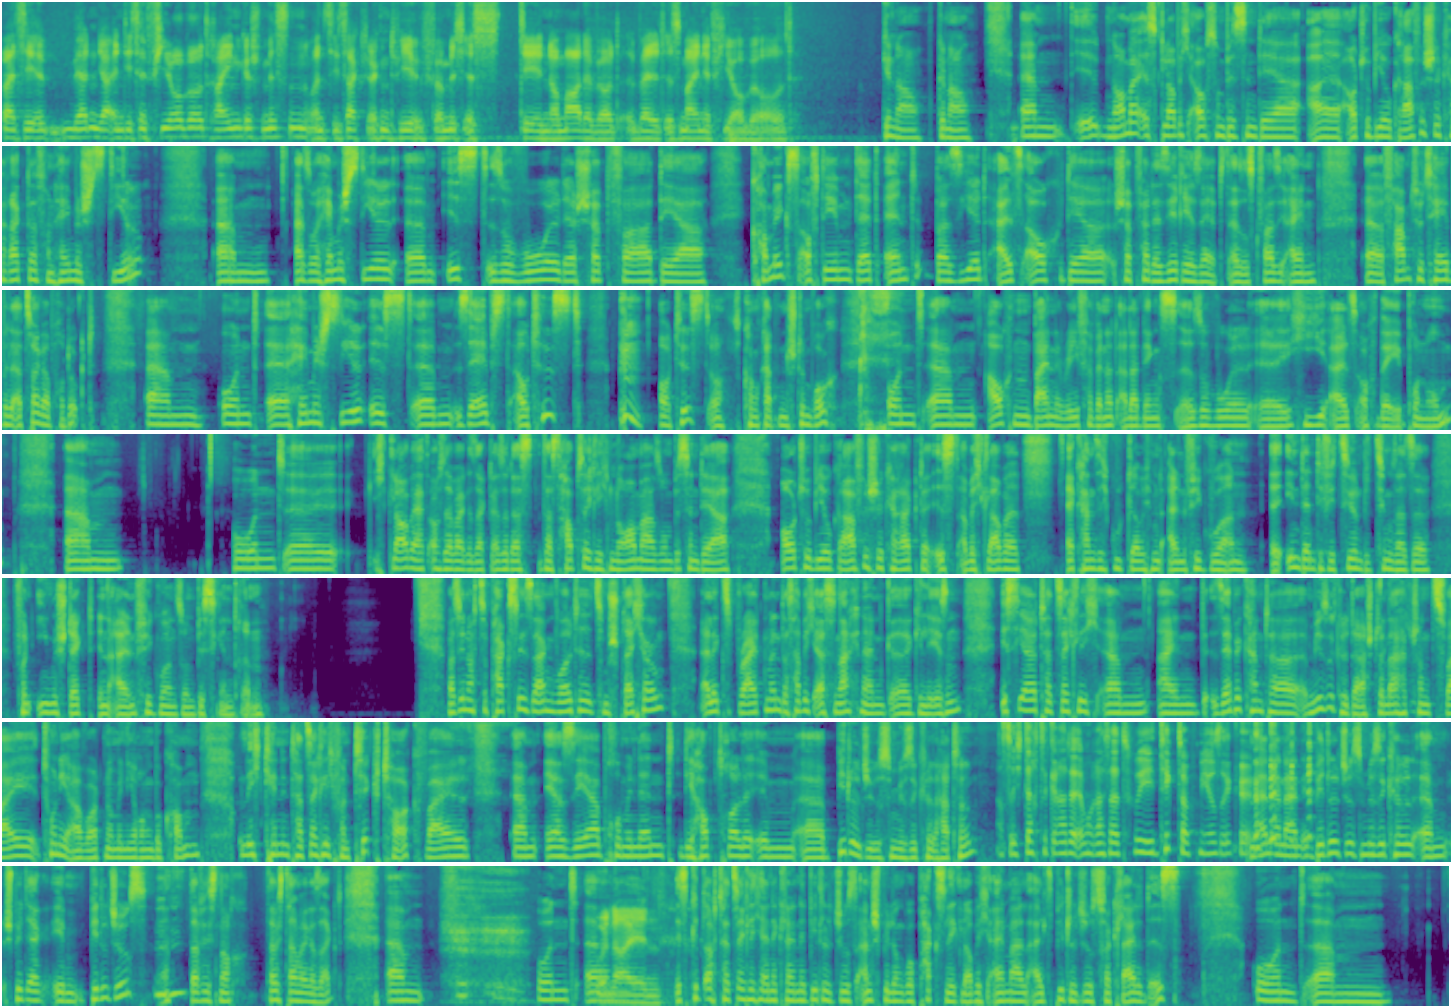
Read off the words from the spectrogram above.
weil sie werden ja in diese Fear-World reingeschmissen und sie sagt irgendwie, für mich ist die normale Welt ist meine Fear-World. Genau, genau. Ähm, Norma ist, glaube ich, auch so ein bisschen der äh, autobiografische Charakter von Hamish Steele. Ähm, also Hamish Steele ähm, ist sowohl der Schöpfer der Comics, auf dem Dead End basiert, als auch der Schöpfer der Serie selbst. Also ist quasi ein äh, Farm-to-Table-Erzeugerprodukt. Ähm, und äh, Hamish Steele ist ähm, selbst Autist. Autist, oh, es kommt gerade ein Stimmbruch. Und ähm, auch ein Binary, verwendet allerdings äh, sowohl äh, he als auch they Pronomen. Ähm, und äh, ich glaube, er hat auch selber gesagt, also dass, dass hauptsächlich Norma so ein bisschen der autobiografische Charakter ist, aber ich glaube, er kann sich gut, glaube ich, mit allen Figuren äh, identifizieren, beziehungsweise von ihm steckt in allen Figuren so ein bisschen drin. Was ich noch zu Paxley sagen wollte, zum Sprecher, Alex Brightman, das habe ich erst im Nachhinein äh, gelesen, ist ja tatsächlich ähm, ein sehr bekannter Musical-Darsteller, hat schon zwei Tony Award-Nominierungen bekommen und ich kenne ihn tatsächlich von TikTok, weil ähm, er sehr prominent die Hauptrolle im äh, Beetlejuice-Musical hatte. Also ich dachte gerade im Ratatouille TikTok-Musical. Nein, nein, nein, im Beetlejuice-Musical ähm, spielt er eben Beetlejuice. Mhm. Darf ich es noch habe ich dreimal gesagt. Ähm, und ähm, oh nein. es gibt auch tatsächlich eine kleine Beetlejuice-Anspielung, wo Paxley, glaube ich, einmal als Beetlejuice verkleidet ist. Und ähm,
